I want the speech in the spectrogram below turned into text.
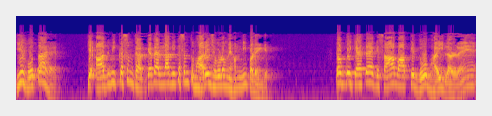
یہ ہوتا ہے کہ آدمی قسم کہتا کہتا ہے اللہ کی قسم، تمہارے جھگڑوں میں ہم نہیں پڑیں گے۔ تو اب کوئی کہتا ہے کہ صاحب، آپ کے دو بھائی لڑ رہے ہیں،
